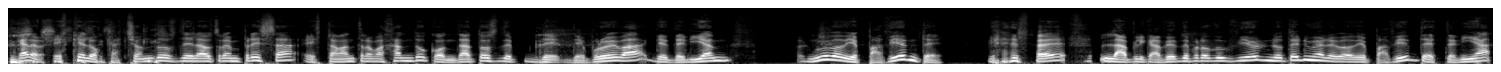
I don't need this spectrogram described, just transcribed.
Claro, es que los cachondos de la otra empresa estaban trabajando con datos de, de prueba que tenían nueve o diez pacientes. la aplicación de producción no tenía nueve o diez pacientes, tenía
